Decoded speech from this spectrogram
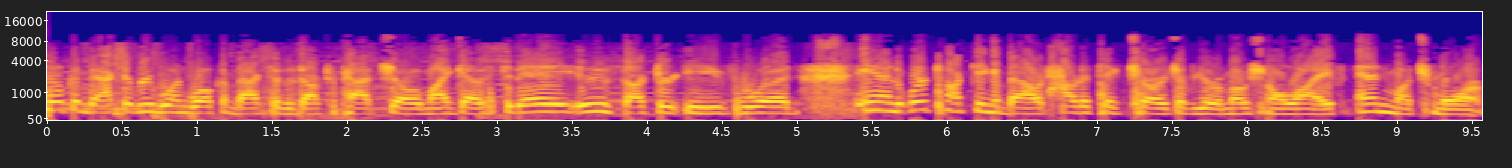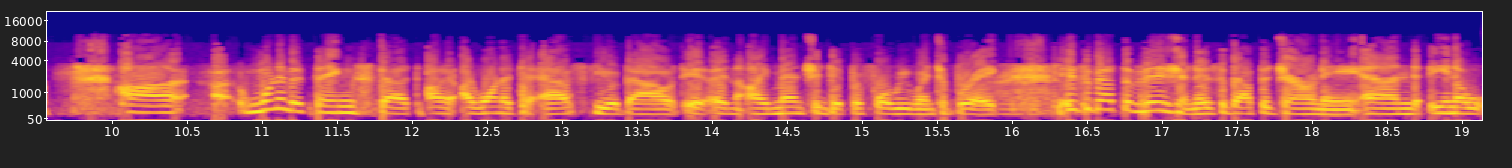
Welcome back, everyone. Welcome back to the Dr. Pat Show. My guest today is Dr. Eve Wood, and we're talking about how to take charge of your emotional life and much more. Uh, one of the things that I, I, wanted to ask you about, and I mentioned it before we went to break, is about the vision, is about the journey, and you know,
